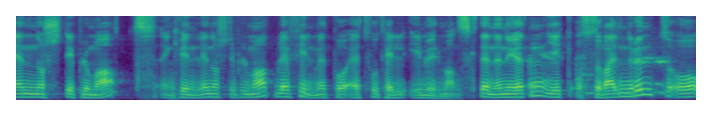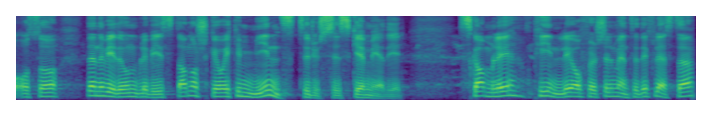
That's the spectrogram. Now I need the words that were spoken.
en norsk diplomat, en kvinnelig norsk diplomat ble filmet på et hotell i Murmansk. Denne nyheten gikk også verden rundt, og også denne videoen ble vist av norske og ikke minst russiske medier. Skammelig, pinlig oppførsel, mente de fleste.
